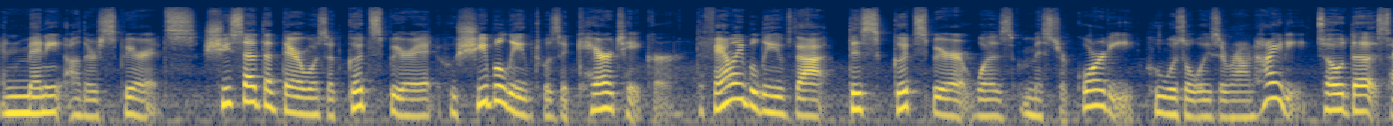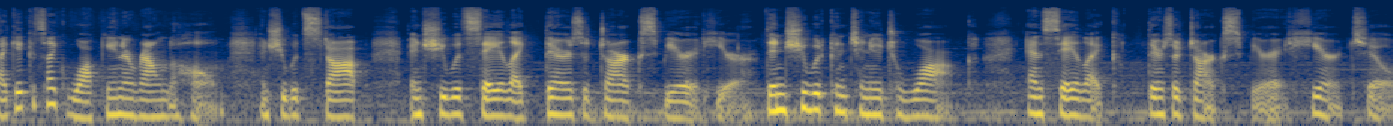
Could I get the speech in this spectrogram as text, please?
and many other spirits. She said that there was a good spirit who she believed was a caretaker. The family believed that this good spirit was Mr. Gordy, who was always around Heidi. So the psychic is like walking around the home and she would stop and she would say, like, there's a dark spirit here. Then she would continue to walk and say, like, there's a dark spirit here too.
